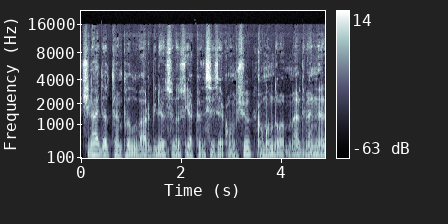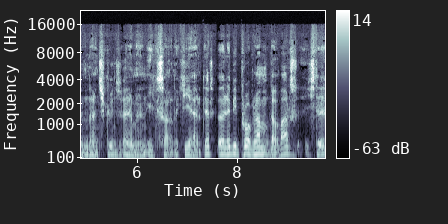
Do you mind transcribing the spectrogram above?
Schneider Temple var biliyorsunuz yakın size komşu. Komando merdivenlerinden çıkınca hemen ilk sağdaki yerdir. Öyle bir program da var. İşte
